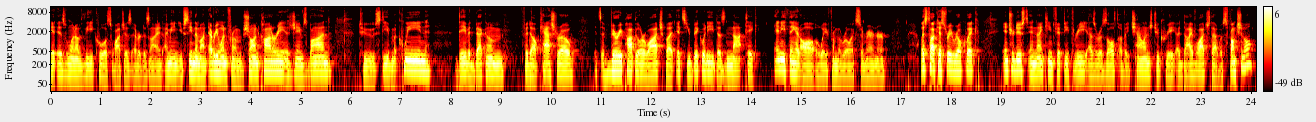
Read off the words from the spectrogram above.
it is one of the coolest watches ever designed. I mean, you've seen them on everyone from Sean Connery as James Bond to Steve McQueen, David Beckham, Fidel Castro. It's a very popular watch, but its ubiquity does not take anything at all away from the Rolex Submariner. Let's talk history real quick. Introduced in 1953 as a result of a challenge to create a dive watch that was functional,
